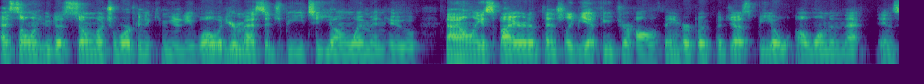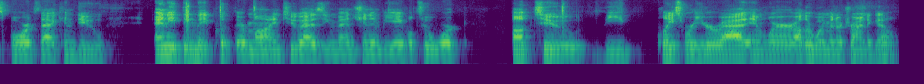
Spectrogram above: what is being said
as someone who does so much work in the community. What would your message be to young women who not only aspire to potentially be a future Hall of Famer, but but just be a, a woman that in sports that can do anything they put their mind to, as you mentioned, and be able to work up to the place where you're at and where other women are trying to go?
